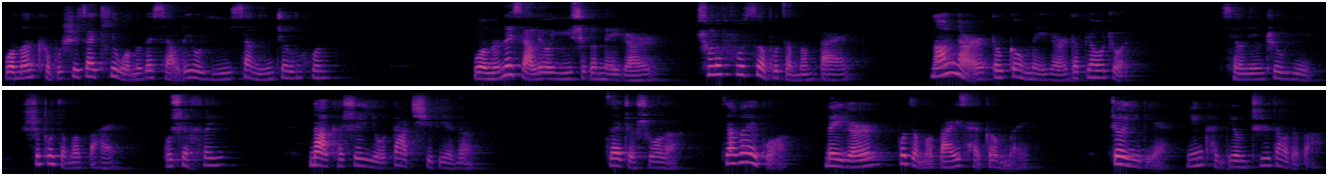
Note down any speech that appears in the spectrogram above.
我们可不是在替我们的小六姨向您征婚。我们的小六姨是个美人儿，除了肤色不怎么白，哪哪儿都够美人儿的标准。请您注意，是不怎么白，不是黑。那可是有大区别的。再者说了，在外国，美人儿不怎么白才更美，这一点您肯定知道的吧？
